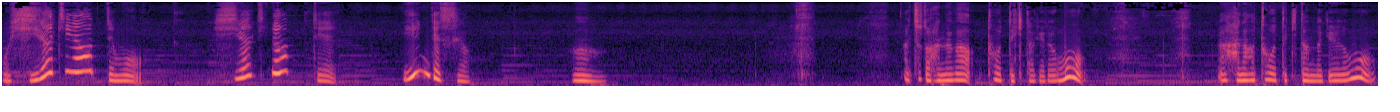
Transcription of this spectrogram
もう開き直っても、開き直っていいんですよ。うん。ちょっと鼻が通ってきたけども、鼻が通ってきたんだけれども、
